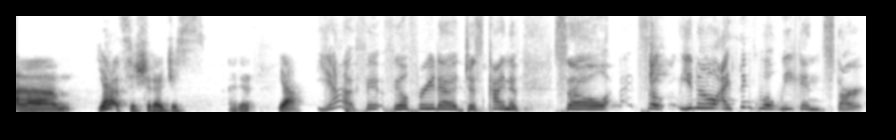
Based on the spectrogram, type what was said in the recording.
um, yeah. So should I just? I don't. Yeah. Yeah. F- feel free to just kind of. So so you know, I think what we can start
